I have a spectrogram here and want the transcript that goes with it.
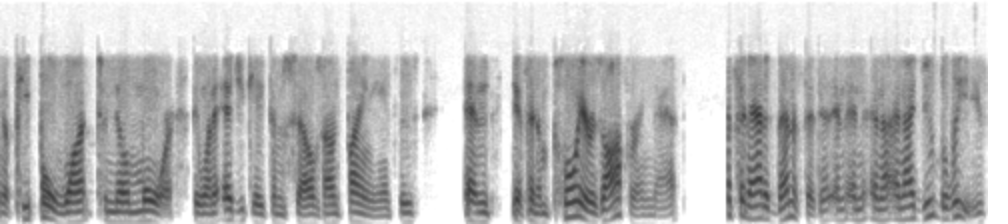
You know, people want to know more. They want to educate themselves on finances, and if an employer is offering that, that's an added benefit. And and and, and I do believe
